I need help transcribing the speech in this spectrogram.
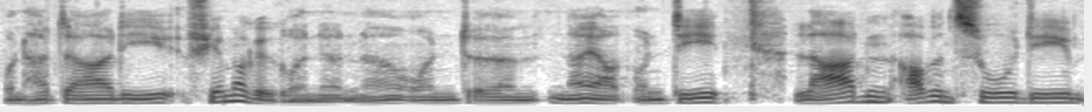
und hat da die Firma gegründet. Ne? Und ähm, naja, und die laden ab und zu die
